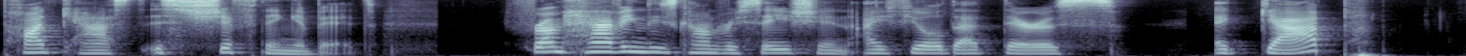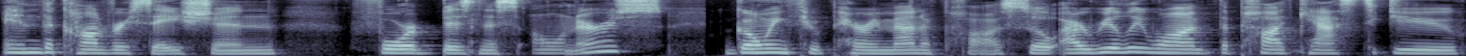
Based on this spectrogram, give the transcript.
podcast is shifting a bit. From having these conversation, I feel that there's a gap in the conversation for business owners going through perimenopause. So I really want the podcast to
